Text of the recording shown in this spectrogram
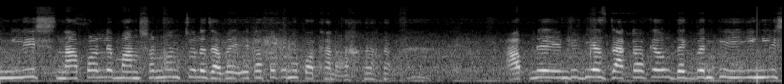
ইংলিশ না পারলে মান সম্মান চলে যাবে, এটা তো কোনো কথা না। আপনি এমবিবিএস ডাক্তারকেও দেখবেন কি ইংলিশ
